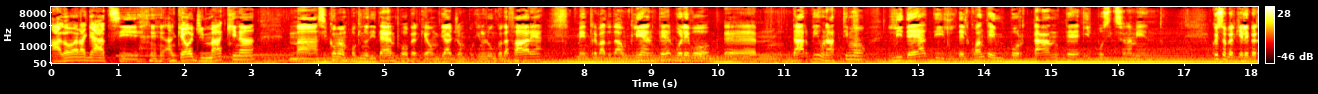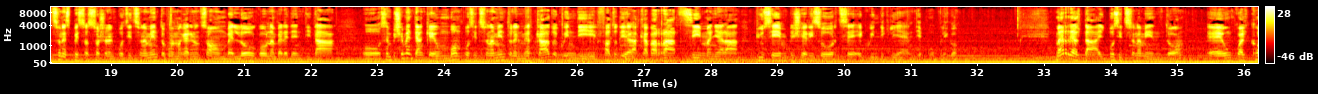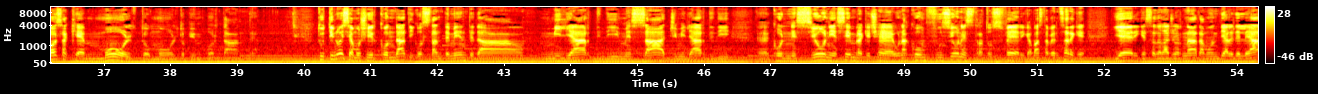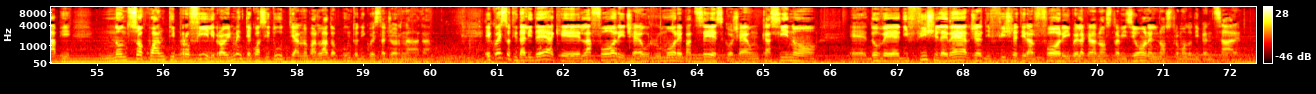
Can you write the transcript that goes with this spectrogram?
Allora ragazzi, anche oggi in macchina, ma siccome ho un pochino di tempo perché ho un viaggio un pochino lungo da fare, mentre vado da un cliente, volevo ehm, darvi un attimo l'idea di, del quanto è importante il posizionamento. Questo perché le persone spesso associano il posizionamento come magari, non so, un bel logo, una bella identità, o semplicemente anche un buon posizionamento nel mercato e quindi il fatto di accaparrarsi in maniera più semplice risorse e quindi clienti e pubblico. Ma in realtà il posizionamento è un qualcosa che è molto molto più importante. Tutti noi siamo circondati costantemente da miliardi di messaggi, miliardi di eh, connessioni e sembra che c'è una confusione stratosferica. Basta pensare che ieri, che è stata la giornata mondiale delle api, non so quanti profili, probabilmente quasi tutti hanno parlato appunto di questa giornata. E questo ti dà l'idea che là fuori c'è un rumore pazzesco, c'è un casino eh, dove è difficile emergere, è difficile tirar fuori quella che è la nostra visione, il nostro modo di pensare.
